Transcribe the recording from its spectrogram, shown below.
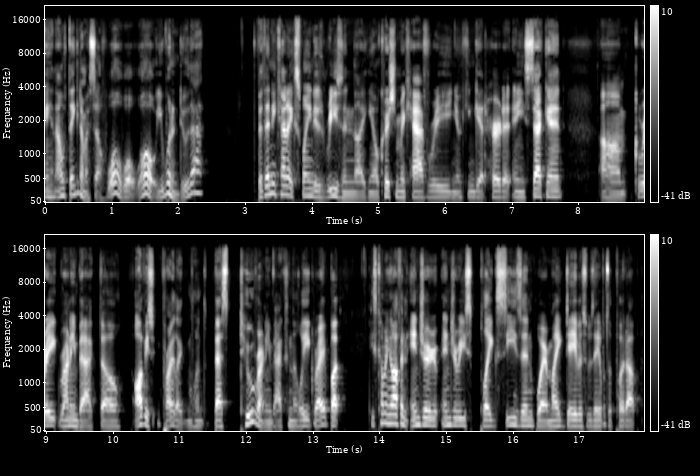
And I was thinking to myself, whoa, whoa, whoa, you wouldn't do that? But then he kind of explained his reason, like, you know, Christian McCaffrey, you know, can get hurt at any second. Um, great running back, though obviously probably like one of the best two running backs in the league, right? But he's coming off an injury injuries plagued season where Mike Davis was able to put up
